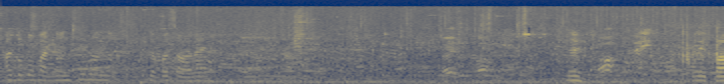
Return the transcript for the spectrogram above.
เอาดูประวัตินนท์ที่นนท์เกิดปศอะไรเฮ้ยเฮ้ยปอ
